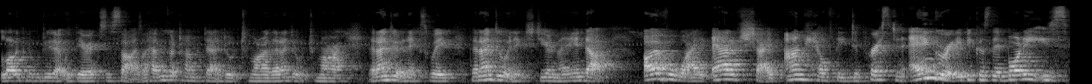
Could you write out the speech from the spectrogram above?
A lot of people do that with their exercise. I haven't got time today. I do it tomorrow. They don't do it tomorrow. They don't do it next week. They don't do it next year, and they end up overweight, out of shape, unhealthy, depressed, and angry because their body is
